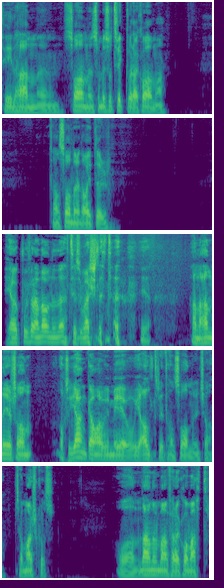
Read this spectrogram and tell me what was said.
til han, sonen som er så trygg for å komme. Han sonen øyter, Ja, hvorfor er det, til som verslet? ja. Han, han er sånn, också Janka var vi med och i altret, han sa nu så, så Marskos. Och navnet man for att komme etter.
